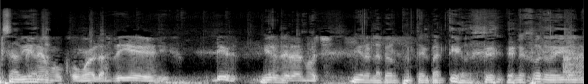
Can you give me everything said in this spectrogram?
Sabíamos como a las 10 10, de la noche. Vieron la peor parte del partido. mejor ah.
